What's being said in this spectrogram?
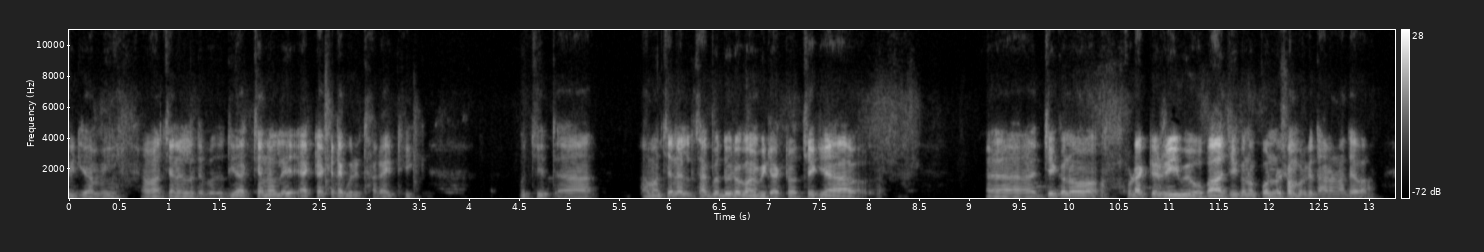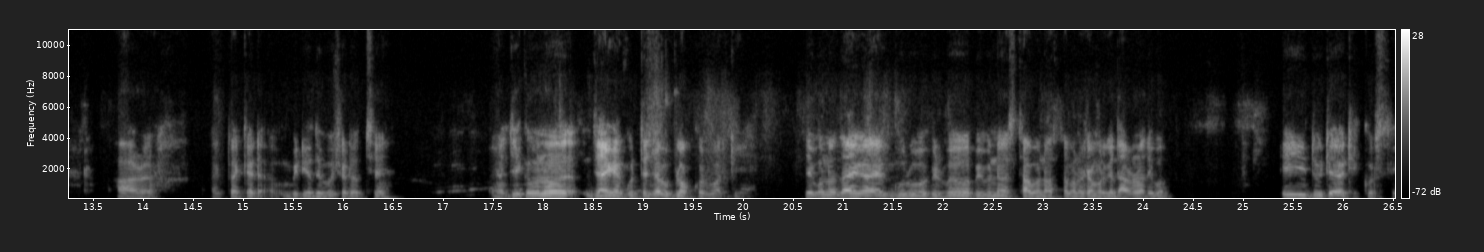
ভিডিও আমি আমার চ্যানেলে দেবো। যদি এক চ্যানেলে একটা ক্যাটাগরি থাকাই ঠিক, উচিত আমার চ্যানেল থাকবে দুই রকমের ভিডিও একটা হচ্ছে গিয়া যে কোনো প্রোডাক্টের রিভিউ বা যে কোনো পণ্য সম্পর্কে ধারণা দেওয়া। আর একটা ভিডিও দেবো, সেটা হচ্ছে যে কোনো জায়গা ঘুরতে যাব ব্লগ করব আর কি। যে কোনো জায়গায় ঘুরবো, ফিরবো, বিভিন্ন স্থাপনা স্থাপনা সম্পর্কে ধারণা দেব। এই দুইটা ঠিক করছি।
